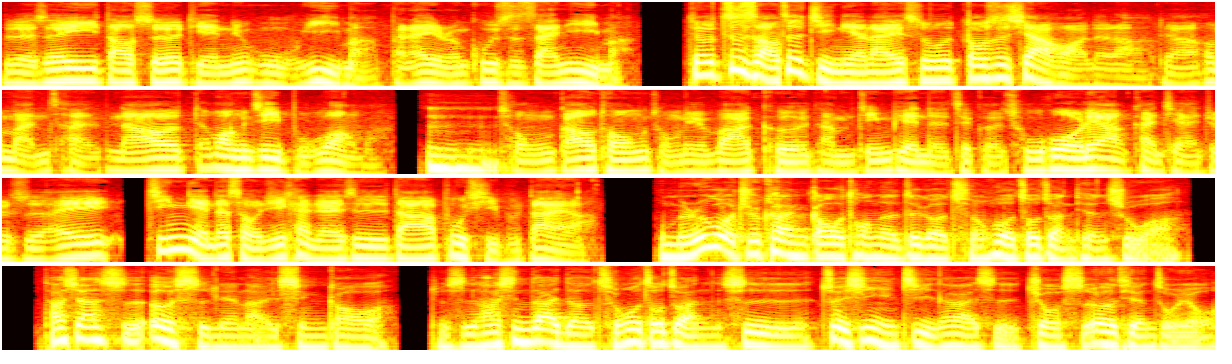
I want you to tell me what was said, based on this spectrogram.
对不对？十二亿到十二点五亿嘛，本来有人估十三亿嘛，就至少这几年来说都是下滑的啦，对啊，会蛮惨，然后旺季不旺嘛，嗯，从高通从联发科他们晶片的这个出货量看起来就是，哎，今年的手机看起来是大家不喜不待啦。我们如果去看高通的这个存货周转天数啊，它现在是二十年来新高啊，就是它现在的存货周转是最新一季大概是九十二天左右，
